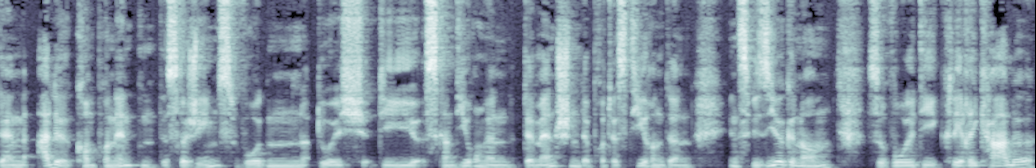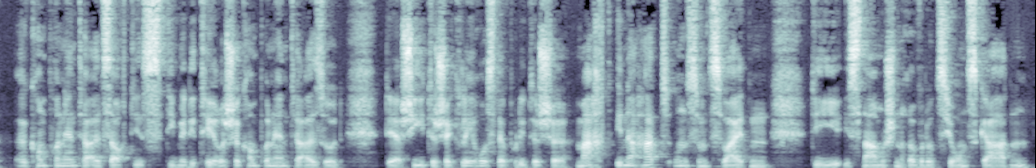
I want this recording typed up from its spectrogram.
denn alle Komponenten des Regimes wurden durch die Skandierungen der Menschen, der Protestierenden ins Visier genommen, sowohl die klerikale äh, Komponente als auch dies, die militärische Komponente, also der schiitische Klerus, der politische Macht innehat und zum Zweiten die islamischen Revolutionsgarden,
